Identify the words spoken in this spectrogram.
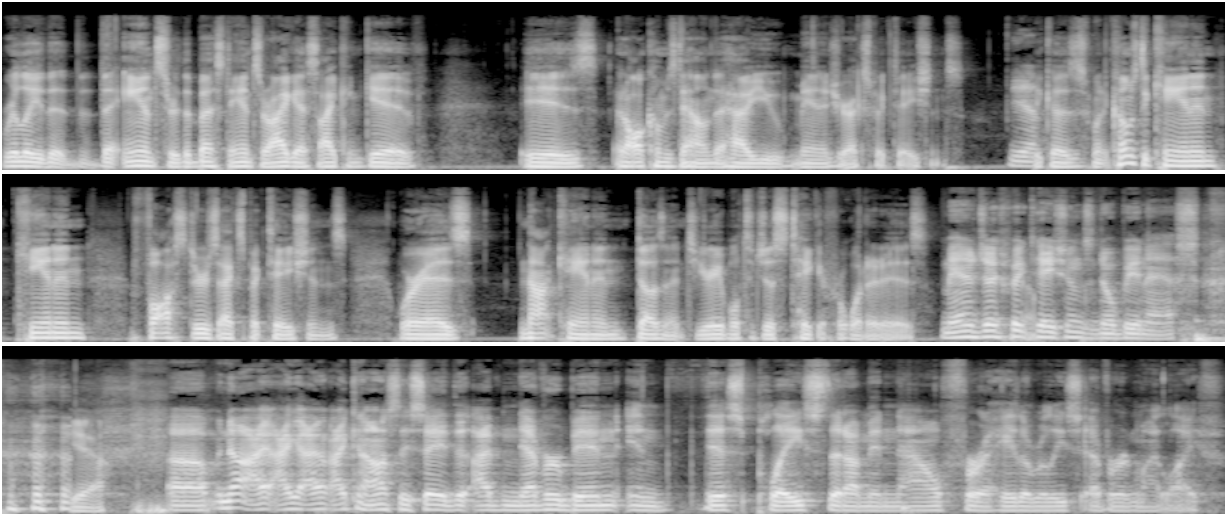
really the the answer the best answer i guess i can give is it all comes down to how you manage your expectations Yeah. because when it comes to canon, canon fosters expectations, whereas not canon doesn't. You're able to just take it for what it is. Manage expectations. Don't be an ass. Yeah. Um, no, I, I I can honestly say that I've never been in this place that I'm in now for a Halo release ever in my life.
